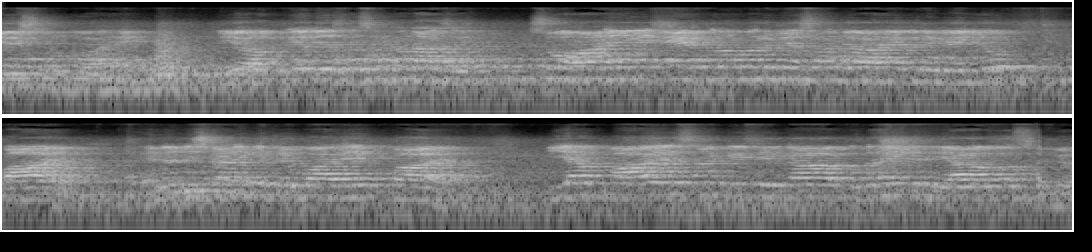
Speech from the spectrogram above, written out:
बेस हूंदो आहे इहो अॻिते हली असां सिखंदासीं सो हाणे 8 नंबर में असांजो आहे वरी वैल्यू पाए। हिन निशानी खे चइबो आहे पाए। इहा पाए असांखे जेका ॿुधाई वेंदी आहे उहो सॼो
